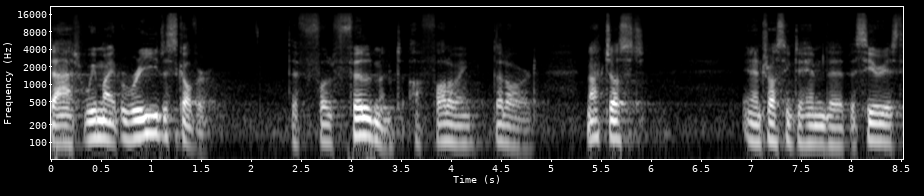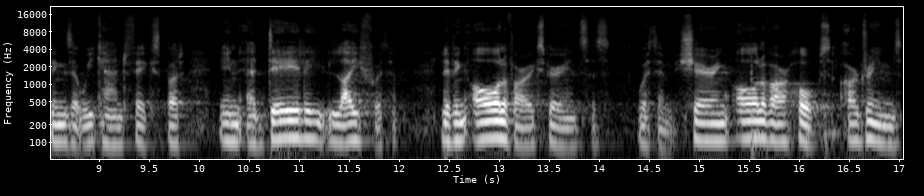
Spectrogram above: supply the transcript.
that we might rediscover the fulfillment of following the Lord not just in entrusting to Him the, the serious things that we can't fix, but in a daily life with Him, living all of our experiences with Him, sharing all of our hopes, our dreams,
